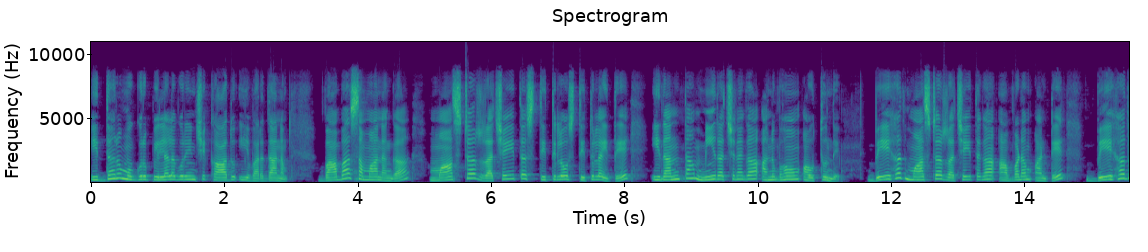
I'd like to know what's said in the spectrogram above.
ఇద్దరు ముగ్గురు పిల్లల గురించి కాదు ఈ వరదానం. బాబా సమానంగా మాస్టర్ రచయిత స్థితిలో స్థితులైతే ఇదంతా మీ రచనగా అనుభవం అవుతుంది. బేహద్ మాస్టర్ రచయితగా అవ్వడం అంటే బేహద్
